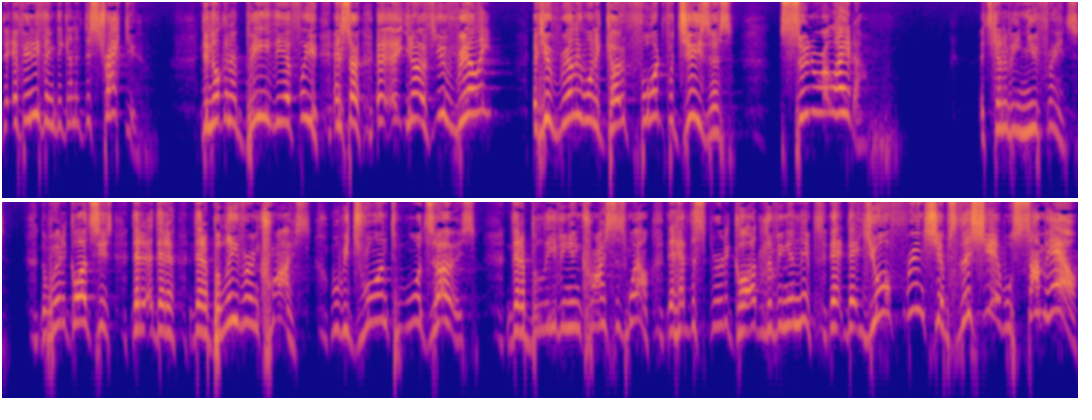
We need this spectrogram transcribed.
If anything, they're going to distract you. They're not going to be there for you. And so, uh, uh, you know, if you really if you really want to go forward for Jesus, sooner or later, it's going to be new friends. The Word of God says that, that, a, that a believer in Christ will be drawn towards those that are believing in Christ as well, that have the Spirit of God living in them. That, that your friendships this year will somehow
